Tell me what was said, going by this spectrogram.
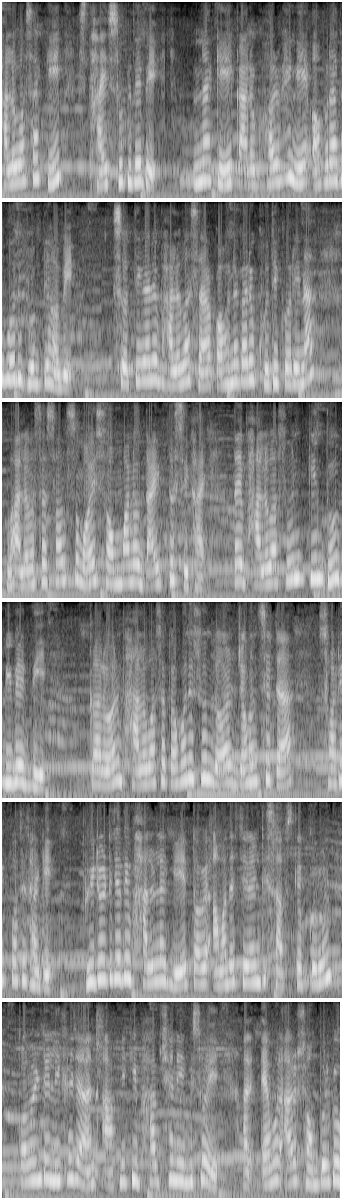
ভালোবাসা কি স্থায়ী সুখ দেবে, নাকি কারও ঘর ভেঙে অপরাধবোধ ভুগতে হবে। সত্যিকারের ভালোবাসা কখনো কারও ক্ষতি করে না। ভালোবাসা সবসময় সম্মান ও দায়িত্ব শেখায়। তাই ভালোবাসুন কিন্তু বিবেক দিয়ে। কারণ ভালোবাসা তখনই সুন্দর যখন সেটা সঠিক পথে থাকে। ভিডিওটি যদি ভালো লাগে, তবে আমাদের চ্যানেলটি সাবস্ক্রাইব করুন। কমেন্টে লিখে যান আপনি কি ভাবছেন এই বিষয়ে? আর এমন আরও সম্পর্ক,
